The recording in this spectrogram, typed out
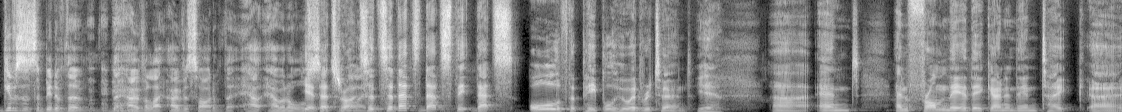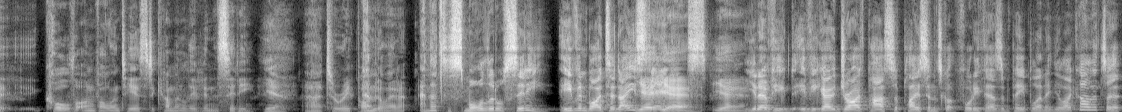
gives us a bit of the, the overlay, oversight of the how, how it all yeah, that's right. So so that's that's the that's all of the people who had returned. yeah. uh, and and from there they're going to then take uh, call on volunteers to come and live in the city. Yeah. uh, to repopulate it. And that's a small little city, even by today's Yeah, yeah, standards. yeah. You know, if you if you go drive past a place and it's got forty thousand people in it, you're like, oh, that's a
